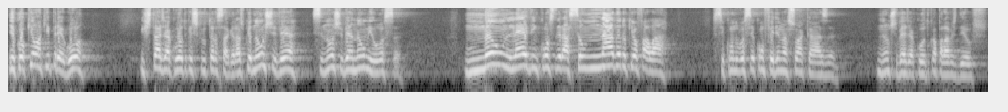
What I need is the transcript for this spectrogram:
e qualquer um aqui pregou está de acordo com a Escritura Sagrada. Porque não estiver, se não estiver, não me ouça. Não leve em consideração nada do que eu falar, se quando você conferir na sua casa não estiver de acordo com a palavra de Deus.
